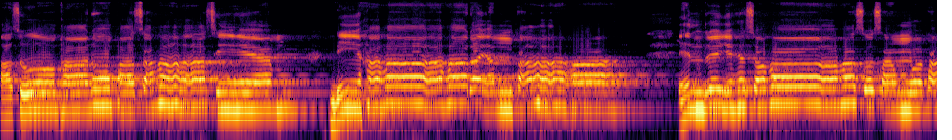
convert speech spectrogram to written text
অশুভানো পাশাসিম বিহারয়ন্তা इंद्र यह सहस संवता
